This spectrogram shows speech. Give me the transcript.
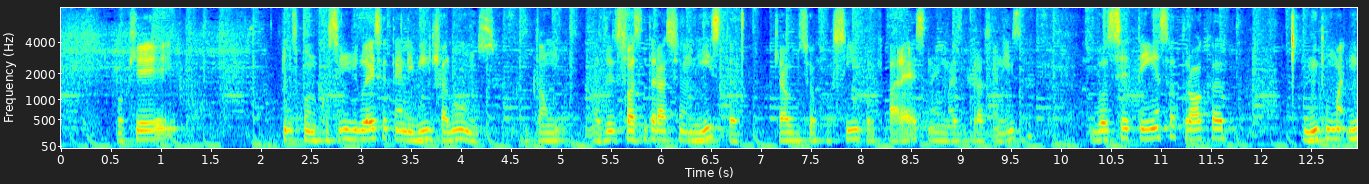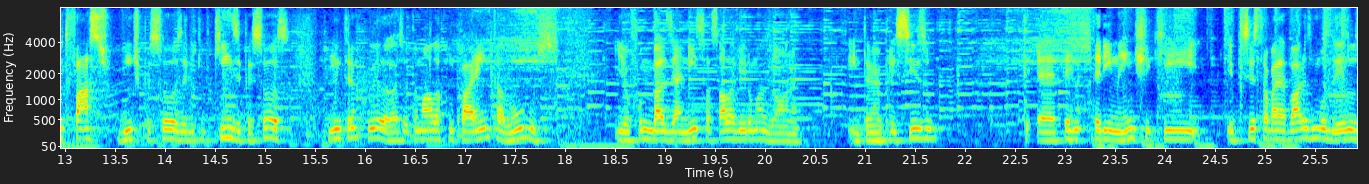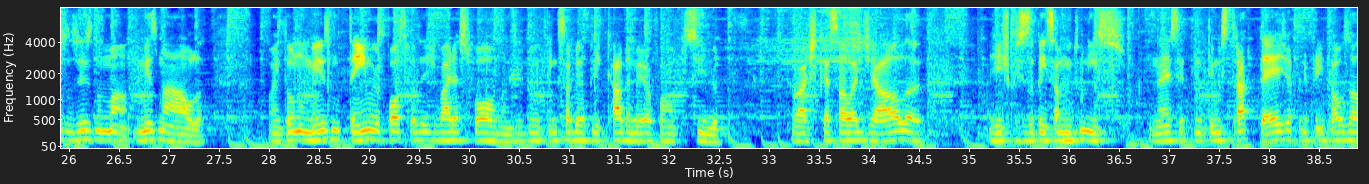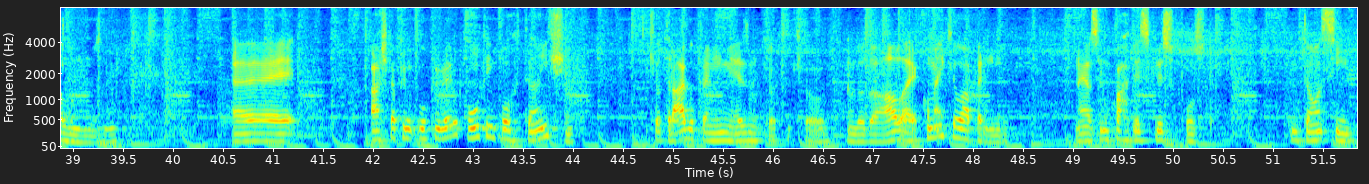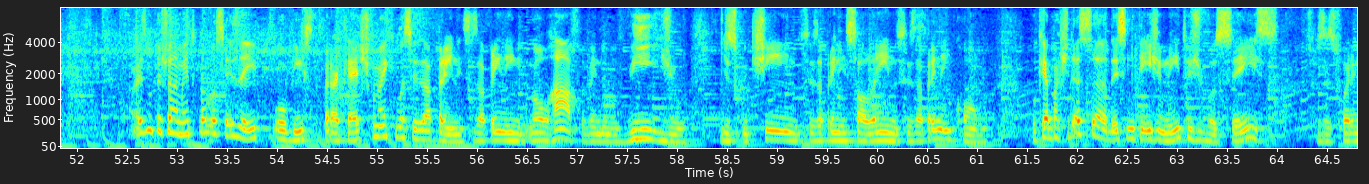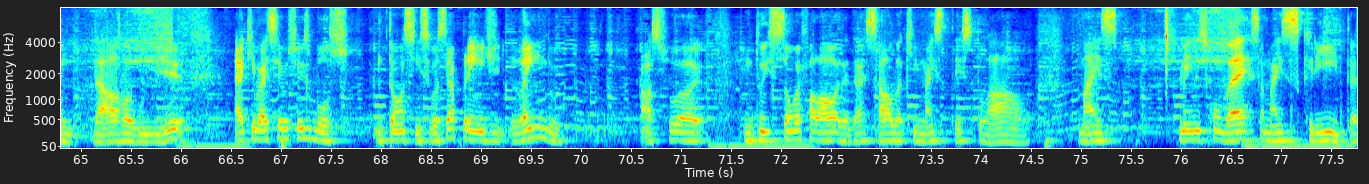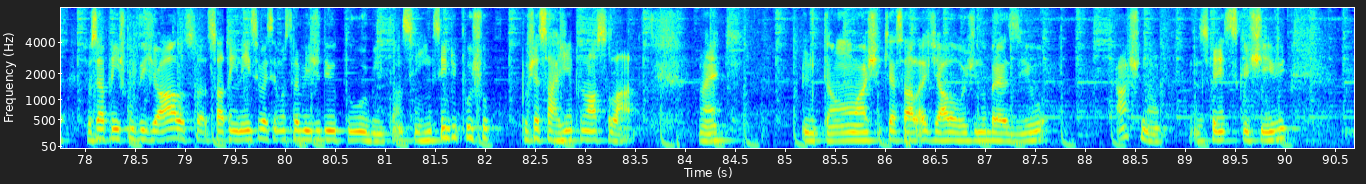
Porque, vamos supor, no cursinho de inglês você tem ali 20 alunos, então às vezes só interacionista, que é o do seu cursinho, pelo que parece, né, mais interacionista, você tem essa troca muito, muito fácil, 20 pessoas, ali 15 pessoas, muito tranquilo. Agora se eu tomar aula com 40 alunos e eu for me basear nisso, a sala vira uma zona. Então eu preciso é, ter, ter, em mente que eu preciso trabalhar vários modelos, às vezes, numa mesma aula. Ou então, no mesmo tema, eu posso fazer de várias formas. Então, eu tenho que saber aplicar da melhor forma possível. Eu acho que a sala de aula, a gente precisa pensar muito nisso. Né? Você tem que ter uma estratégia para enfrentar os alunos. Né? É, acho que o primeiro ponto importante que eu trago para mim mesmo, que eu, que eu, quando eu dou aula, é como é que eu aprendo. Né? Eu sempre parto desse pressuposto. Então, assim, mesmo questionamento para vocês aí, ouvintes do Paracast, como é que vocês aprendem? Vocês aprendem igual o Rafa, vendo vídeo, discutindo, vocês aprendem só lendo, vocês aprendem como? Porque a partir dessa, desse entendimento de vocês, se vocês forem dar aula algum dia, é que vai ser o seu esboço. Então, assim, se você aprende lendo, a sua intuição vai falar, olha, dá essa aula aqui mais textual, mais menos conversa, mais escrita. Se você aprende com vídeo aula, sua, sua tendência vai ser mostrar vídeo do YouTube. Então, assim, a gente sempre puxa, puxa a sardinha pro nosso lado, né? Então, eu acho que a sala de aula hoje no Brasil, acho não, das experiências que eu tive,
